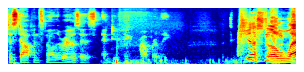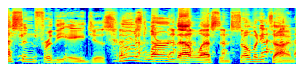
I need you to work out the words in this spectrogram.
to stop and smell the roses and do things properly. Just a lesson for the ages. Who's learned that lesson so many times?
